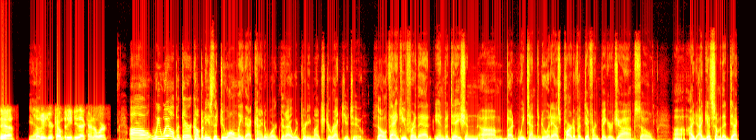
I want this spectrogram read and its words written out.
Yeah. Yeah. So does your company do that kind of work? Uh, we will, but there are companies that do only that kind of work that I would pretty much direct you to. So thank you for that invitation. Um, but we tend to do it as part of a different, bigger job. So uh, I'd, I'd, get some of the deck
